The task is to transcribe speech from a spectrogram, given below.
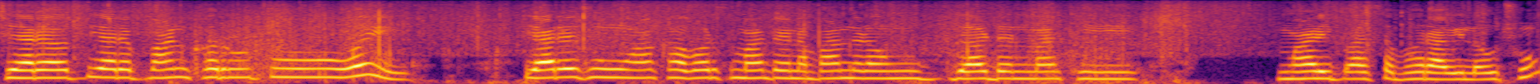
જ્યારે અત્યારે પાનખર ઋતુ હોય, ત્યારે જ હું આખા વર્ષ માટેના પાંદડા હું ગાર્ડનમાંથી મારી પાસે ભરાવી લઉં છું.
